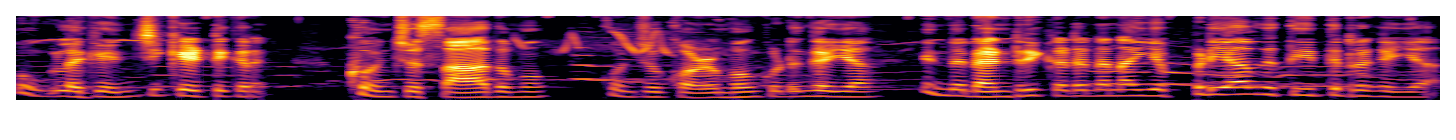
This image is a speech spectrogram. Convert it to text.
உங்களை கெஞ்சி கேட்டுக்கிறேன். கொஞ்சம் சாதமும் கொஞ்சம் குழம்பும் கொடுங்க ஐயா இந்த நன்றி கடனை நான் எப்படியாவது தீர்த்துடுறேங்க ஐயா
